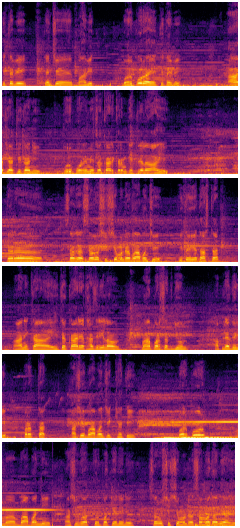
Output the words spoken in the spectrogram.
तिथं बी त्यांचे भाविक भरपूर आहेत तिथं बी. आज या ठिकाणी गुरुपौर्णिमेचा कार्यक्रम घेतलेला आहे. तर सगळं सर्व शिष्यमंडळ बाबांचे इथं येत असतात आणि का इथं कार्यात हजेरी लावून महाप्रसाद घेऊन आपल्या घरी परततात. अशी बाबांची ख्याती भरपूर बाबांनी आशीर्वाद कृपा केल्याने सर्व शिष्यमंडळ समाधानी आहे.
